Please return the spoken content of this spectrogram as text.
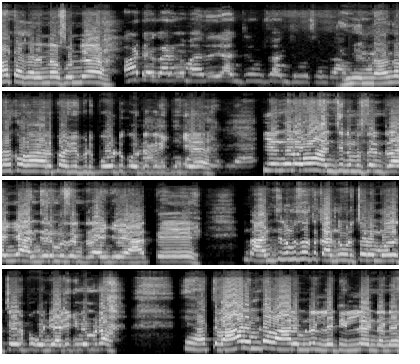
ஆட்டாக்காரர் என்ன சொன்ன? ஆட்டோக்காரங்க மாதிரி அஞ்சு நிமிஷம் அஞ்சு நிமிஷம் நீ நாங்கடா குளம் இருப்பா? இப்படி போட்டு கொண்டுக்கிறீங்க எங்கனவோ அஞ்சு நிமிஷம்ன்றாங்க அஞ்சு நிமிஷம்ன்றாங்க. ஆத்து இந்த அஞ்சு நிமிஷத்தை கண்டுபிடிச்சோட முதல் செருப்பு கொண்டு அடிக்கணும்டா. ஆத்து வாரம்டா வாரம்டா இல்லாட்டி இல்லைன்டனே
